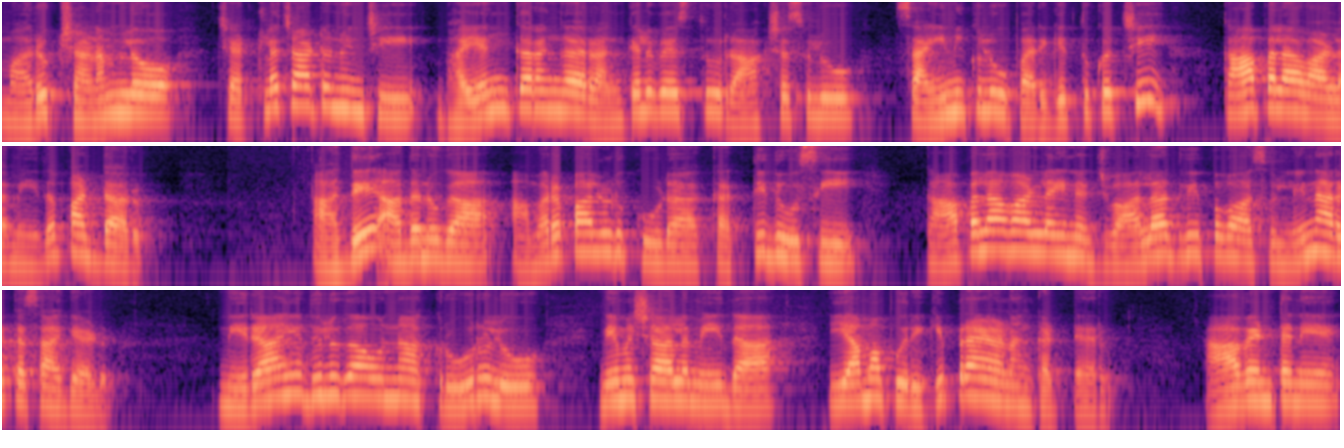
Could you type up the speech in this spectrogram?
మరుక్షణంలో చెట్ల చాటు నుంచి భయంకరంగా రంకెలు వేస్తూ రాక్షసులు సైనికులు పరిగెత్తుకొచ్చి కాపలా వాళ్ళ మీద పడ్డారు. అదే అదనుగా అమరపాలుడు కూడా కత్తి దూసి కాపలా వాళ్ళైన జ్వాలాద్వీపవాసుల్ని నరకసాగాడు. నిరాయుధులుగా ఉన్న క్రూరులు నిమిషాల మీద యమపురికి ప్రయాణం కట్టారు. ఆ వెంటనే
